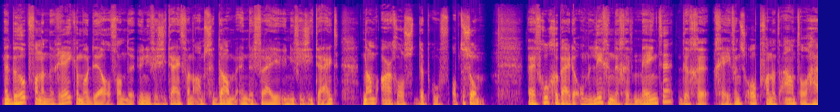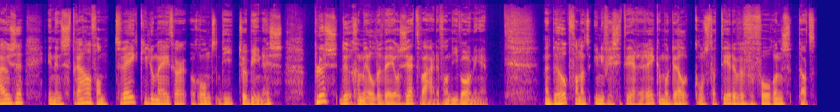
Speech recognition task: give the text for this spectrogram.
Met behulp van een rekenmodel van de Universiteit van Amsterdam... en de Vrije Universiteit nam Argos de proef op de som. Wij vroegen bij de omliggende gemeente de gegevens op... van het aantal huizen in een straal van 2 kilometer rond die turbines... plus de gemiddelde WOZ-waarde van die woningen. Met behulp van het universitaire rekenmodel constateerden we vervolgens dat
